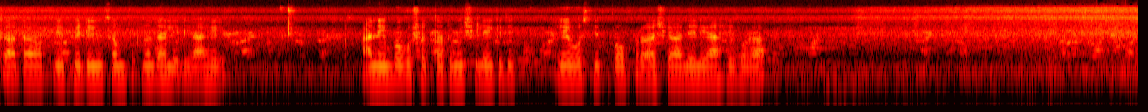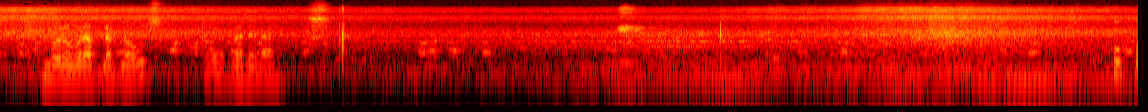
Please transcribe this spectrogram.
तर आता आपली फिटिंग संपूर्ण झालेली आहे. आणि बघू शकता तुम्ही शिलाई किती व्यवस्थित प्रॉपर अशी आलेली आहे बघा. बरोबर आपला ब्लाऊज तयार झालेला आहे. खूप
